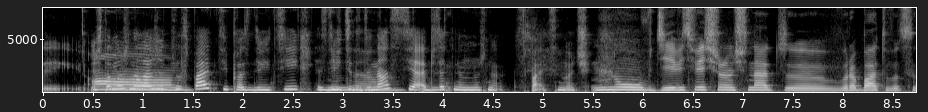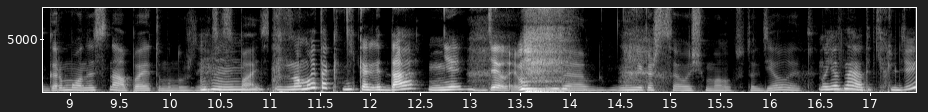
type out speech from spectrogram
И что нужно ложиться спать, типа, с 9, с 9 до 12 обязательно нужно спать ночью. Ну, в 9 вечера начинают э, вырабатываться гормоны сна, поэтому нужно идти спать. Но мы так никогда не делаем. Да, мне кажется, очень мало кто так делает. Ну, я знаю таких людей,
